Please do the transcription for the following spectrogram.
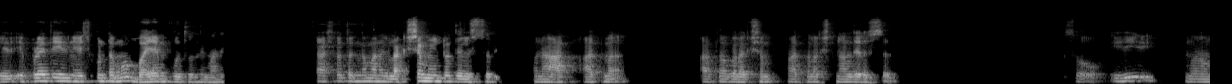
ఎప్పుడైతే ఇది నేర్చుకుంటామో భయం పోతుంది మనకి. శాశ్వతంగా మనకి లక్ష్యం ఏంటో తెలుస్తుంది. మన ఆత్- ఆత్మ ఆత్మ ఒక లక్ష్యం ఆత్మ లక్షణాలు తెలుస్తుంది. సో ఇది మనం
